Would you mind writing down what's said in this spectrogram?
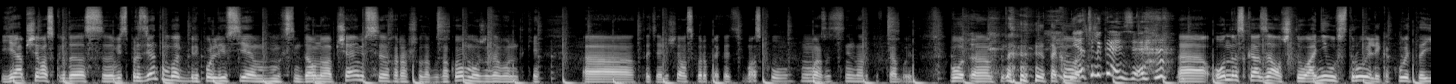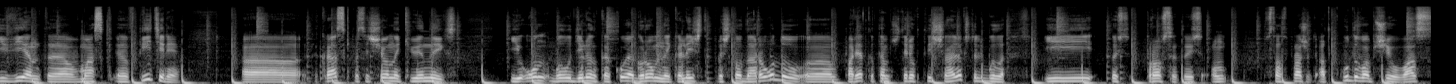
я общался когда с вице-президентом BlackBerry Полли все, мы с ним давно общаемся, хорошо так знакомы уже довольно-таки. А, кстати, обещал скоро приехать в Москву, умазать с ним, наверное, пивка будет. Вот, э, так вот. Не отвлекайся. А, Он рассказал, что они устроили какой-то ивент э, в, Моск... э, в Питере, э, как раз посвященный QNX. И он был удивлен, какое огромное количество пришло народу, э, порядка там 4000 человек, что ли, было. И, то есть, просто, то есть, он стал спрашивать, откуда вообще у вас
